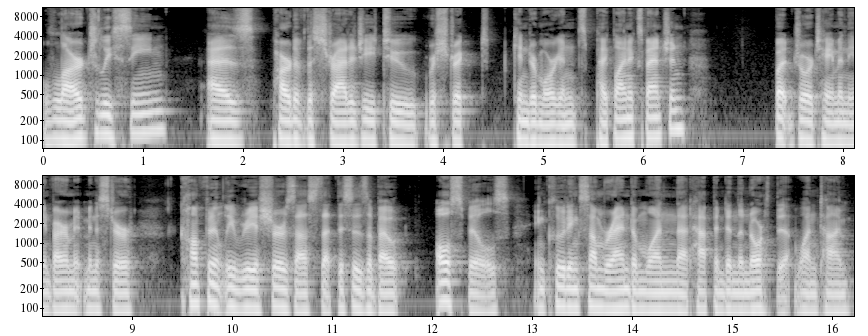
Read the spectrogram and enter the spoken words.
largely seen as part of the strategy to restrict Kinder Morgan's pipeline expansion. But George Heyman, the environment minister, confidently reassures us that this is about all spills, including some random one that happened in the north at one time,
